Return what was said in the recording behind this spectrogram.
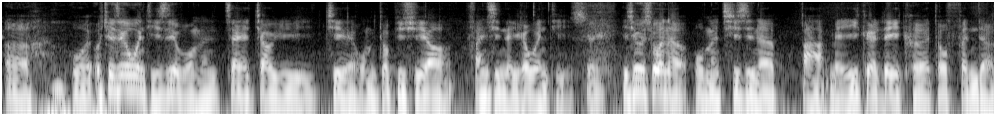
呃，我我觉得这个问题是我们在教育界我们都必须要反省的一个问题。是，也就是说呢，我们其实呢，把每一个类科都分得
